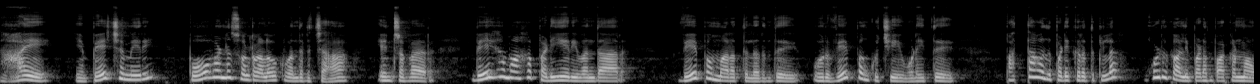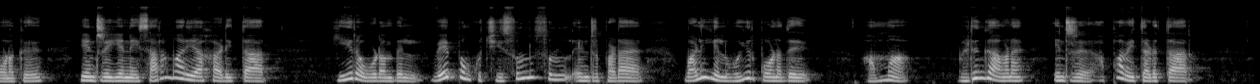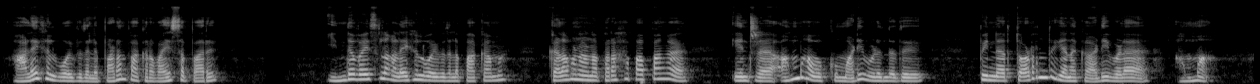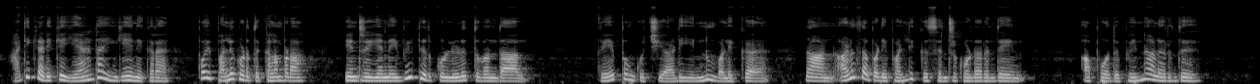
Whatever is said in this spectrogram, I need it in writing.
நாயே என் பேச்சை மீறி போவேன்னு சொல்கிற அளவுக்கு வந்துடுச்சா? என்றவர் வேகமாக படியேறி வந்தார். வேப்ப மரத்திலிருந்து ஒரு வேப்பங்குச்சியை உடைத்து பத்தாவது படிக்கிறதுக்குள்ளே ஓடுகாலி படம் பார்க்கணுமா உனக்கு? என்று என்னை சரமாரியாக அடித்தார். ஈர உடம்பில் வேப்பங்குச்சி சுல் சுல் என்று பட வழியில் உயிர் போனது. அம்மா விடுங்க அவனை என்று அப்பாவை தடுத்தார். அலைகள் ஓய்வுதலை படம் பார்க்குற வயசை பாரு. இந்த வயசில் அலைகள் ஓய்வதில் பார்க்காம கிழவனான பிறக பார்ப்பாங்க என்ற அம்மாவுக்கும் அடி விழுந்தது. பின்னர் தொடர்ந்து எனக்கு அடி விழ அம்மா அடிக்க அடிக்க ஏண்டா இங்கே நிற்கிற போய் பள்ளிக்கூடத்துக்கு கிளம்படா என்று என்னை வீட்டிற்குள் இழுத்து வந்தால் வேப்பங்குச்சி அடி இன்னும் வலிக்க நான் அழுதபடி பள்ளிக்கு சென்று கொண்டிருந்தேன். அப்போது பின்னாலிருந்து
